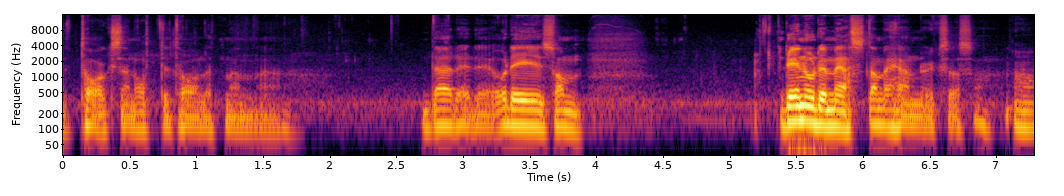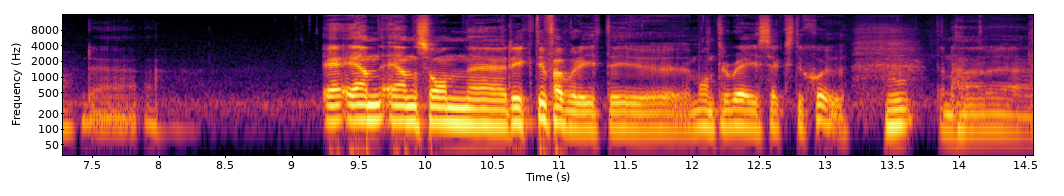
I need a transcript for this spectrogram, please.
ett tag sedan 80-talet. Men uh, där är det. Och det är som... Det är nog det mesta med Hendrix alltså. Ja. Det, en, en sån eh, riktig favorit är ju Monterey 67. Den här eh,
